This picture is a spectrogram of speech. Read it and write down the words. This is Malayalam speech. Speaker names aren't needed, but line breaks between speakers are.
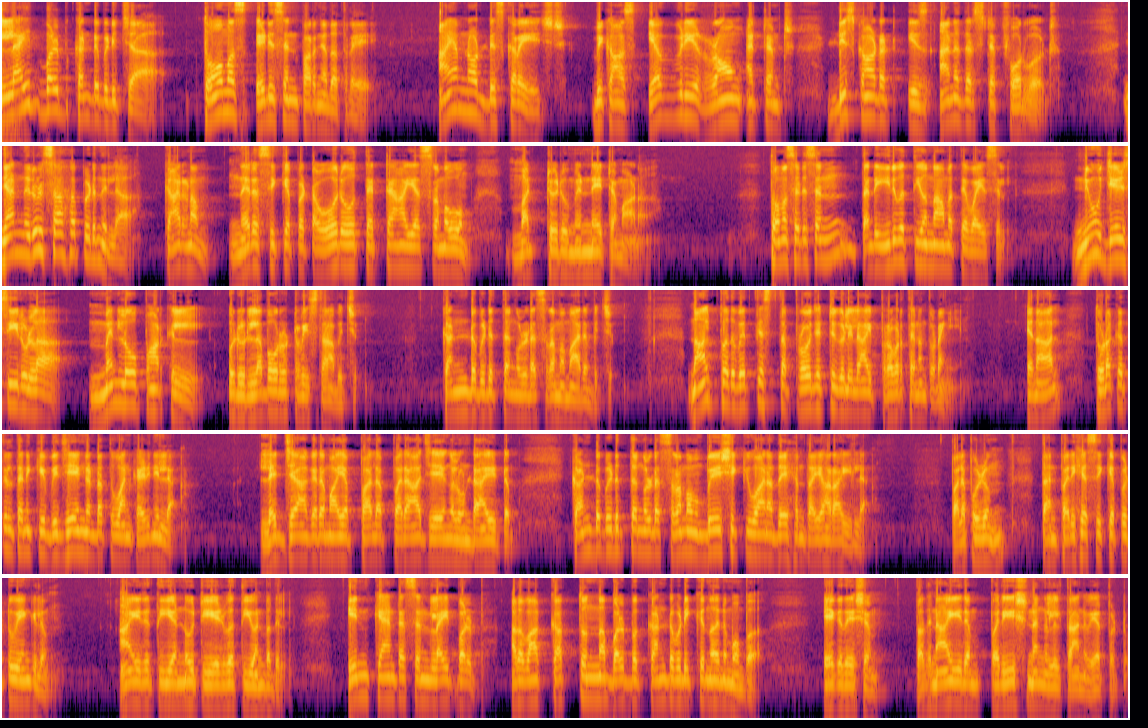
ലൈറ്റ് ബൾബ് കണ്ടുപിടിച്ച Thomas Edison പറഞ്ഞതത്രേ I am not discouraged because every wrong attempt discarded is another step forward ഞാൻ നിരുത്സാഹപ്പെടുന്നില്ല കാരണം നിരസിക്കപ്പെട്ട ഓരോ തെറ്റായ ശ്രമവും മറ്റൊരു മുന്നേറ്റമാണ്. തോമസ് എഡിസൺ തന്റെ ഇരുപത്തിയൊന്നാമത്തെ വയസ്സിൽ ന്യൂ ജേഴ്സിയിലുള്ള മെൻലോ പാർക്കിൽ ഒരു ലബോറട്ടറി സ്ഥാപിച്ചു. കണ്ടുപിടുത്തങ്ങളുടെ ശ്രമം ആരംഭിച്ചു. നാൽപ്പത് വ്യത്യസ്ത പ്രോജക്റ്റുകളിലായി പ്രവർത്തനം തുടങ്ങി. എന്നാൽ തുടക്കത്തിൽ തനിക്ക് വിജയം കണ്ടെത്തുവാൻ കഴിഞ്ഞില്ല. ലജ്ജാകരമായ പല പരാജയങ്ങൾ ഉണ്ടായിട്ടും കണ്ടുപിടുത്തങ്ങളുടെ ശ്രമം ഉപേക്ഷിക്കുവാൻ അദ്ദേഹം തയ്യാറായില്ല. പലപ്പോഴും താൻ പരിഹസിക്കപ്പെട്ടു എങ്കിലും ആയിരത്തി എണ്ണൂറ്റി എഴുപത്തി ഒൻപതിൽ ഇൻകാൻഡസൻ ലൈറ്റ് ബൾബ് അഥവാ കത്തുന്ന ബൾബ് കണ്ടുപിടിക്കുന്നതിന് മുമ്പ് ഏകദേശം പതിനായിരം പരീക്ഷണങ്ങളിൽ താൻ ഏർപ്പെട്ടു.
